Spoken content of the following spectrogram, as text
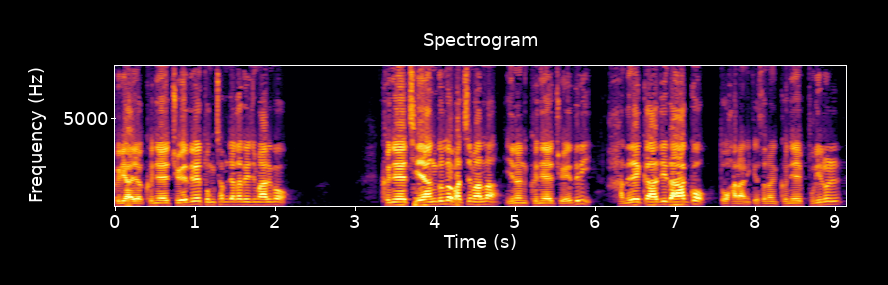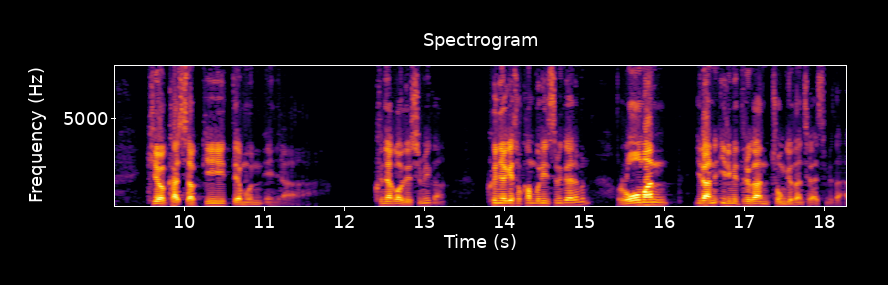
그리하여 그녀의 죄들의 동참자가 되지 말고 그녀의 재앙들도 받지 말라. 이는 그녀의 죄들이 하늘에까지 닿았고 또 하나님께서는 그녀의 불의를 기억하셨기 때문이니라. 그녀가 어디 있습니까? 그녀에게 속한 분이 있습니까, 여러분? 로만이라는 이름이 들어간 종교단체가 있습니다.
